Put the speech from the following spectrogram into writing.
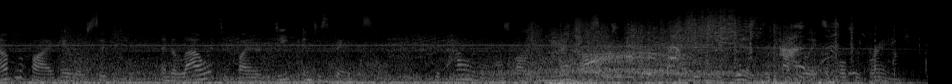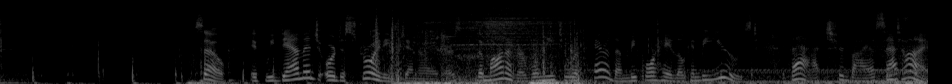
amplify Halo's signal and allow it to fire deep into space. The power levels are enormous, and we can begin to calculate the pulse's range. So, if we damage or destroy these generators, the monitor will need to repair them before Halo can be used. That should buy us some That's time.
